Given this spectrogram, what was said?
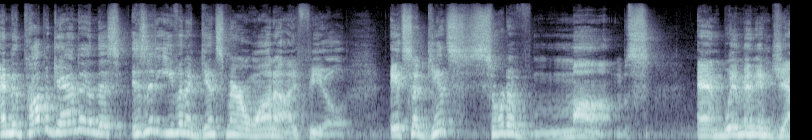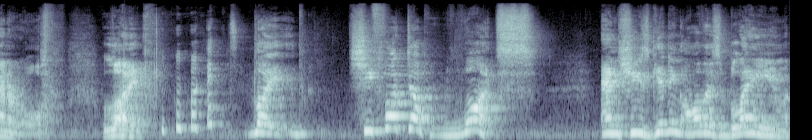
and the propaganda in this isn't even against marijuana. I feel it's against sort of moms and women in general, like what? like she fucked up once and she's getting all this blame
